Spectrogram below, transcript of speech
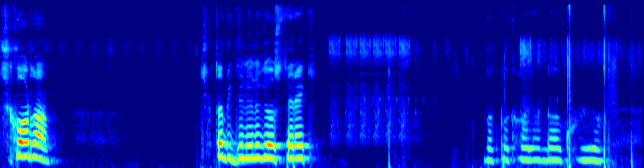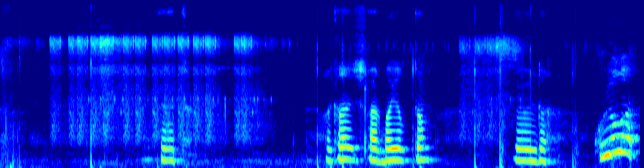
Çık oradan. Çık da bir gününü gösterek. Bak bak halen daha kuruyor. Evet. Arkadaşlar bayıldım. Öldü. Kuruyorlar.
